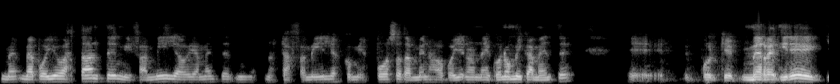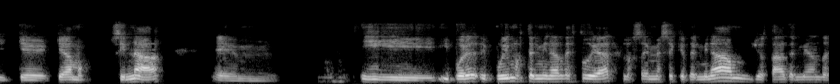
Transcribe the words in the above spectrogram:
me, apoyó bastante, mi familia, obviamente, nuestras familias con mi esposa también nos apoyaron económicamente, eh, porque me retiré y que quedamos sin nada. Em, y, pudimos terminar de estudiar los seis meses que terminábamos. Yo estaba terminando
